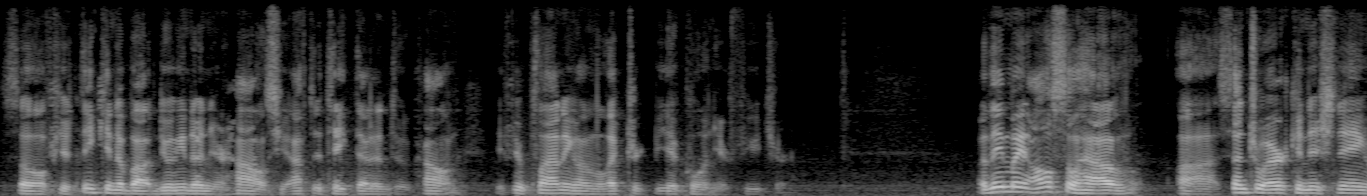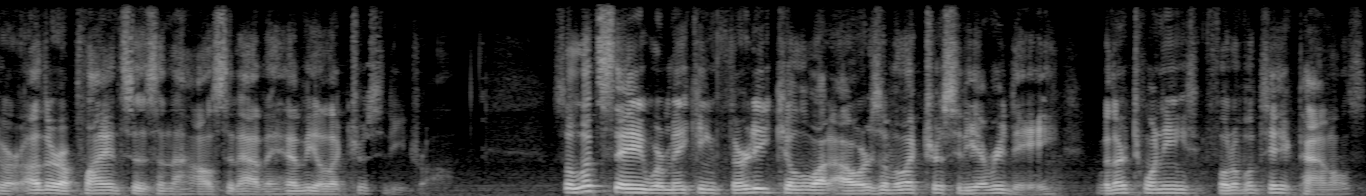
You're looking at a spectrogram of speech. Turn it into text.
So if you're thinking about doing it on your house, you have to take that into account if you're planning on an electric vehicle in your future. Or they may also have uh, central air conditioning or other appliances in the house that have a heavy electricity draw. So let's say we're making 30 kilowatt hours of electricity every day with our 20 photovoltaic panels,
